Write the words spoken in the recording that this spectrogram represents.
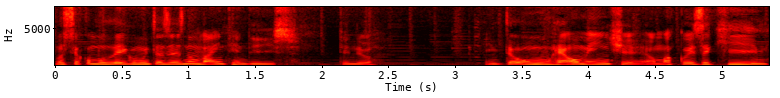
você como leigo muitas vezes não vai entender isso, entendeu? Então, realmente, é uma coisa que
